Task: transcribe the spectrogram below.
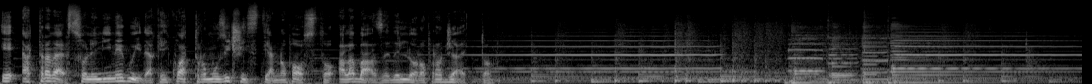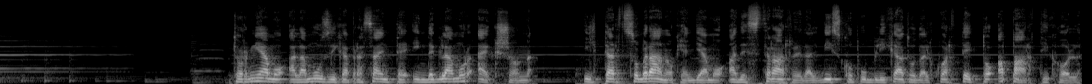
e attraverso le linee guida che i quattro musicisti hanno posto alla base del loro progetto. Torniamo alla musica presente in The Glamour Action. Il terzo brano che andiamo ad estrarre dal disco pubblicato dal quartetto A Particle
